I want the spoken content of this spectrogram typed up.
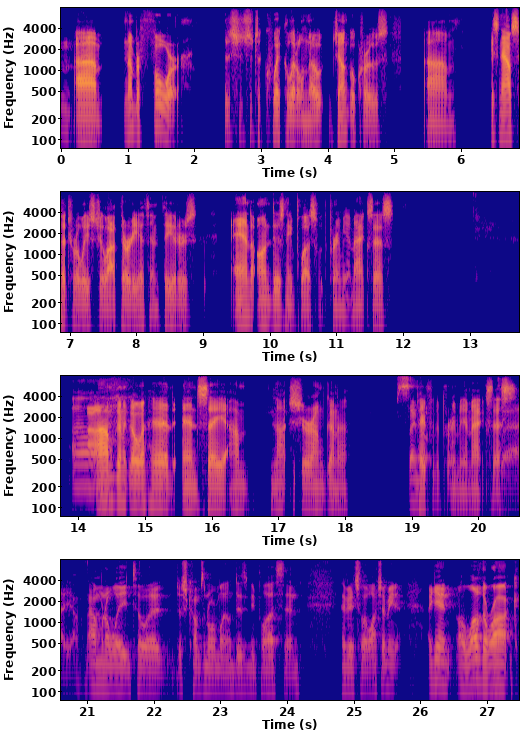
Mm. Um, number four. This is just a quick little note. Jungle Cruise um, is now set to release July 30th in theaters and on Disney Plus with premium access. uh, I'm gonna go ahead and say I'm not sure I'm gonna same pay boat. for the premium access. Uh, yeah, I'm gonna wait until it just comes normally on Disney Plus and eventually watch. I mean, again, I love The Rock,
